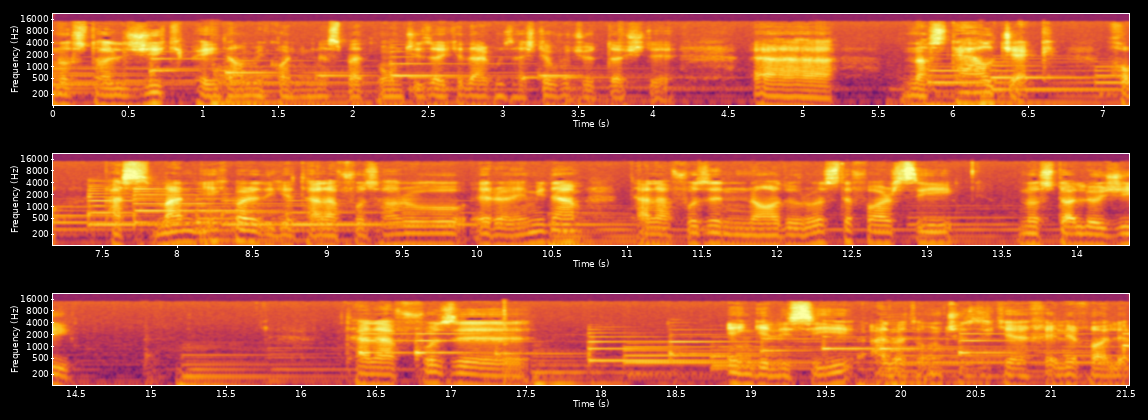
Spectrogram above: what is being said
نوستالژیک پیدا می‌کنیم نسبت به اون چیزهایی که در گذشته وجود داشته. نوستالژیک خب پس من یک بار دیگه تلفظ ها رو ارائه میدم. تلفظ نادرست فارسی نوستالژی. تلفظ انگلیسی البته اون چیزی که خیلی غالب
